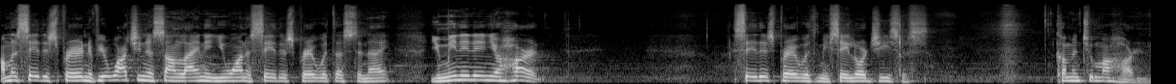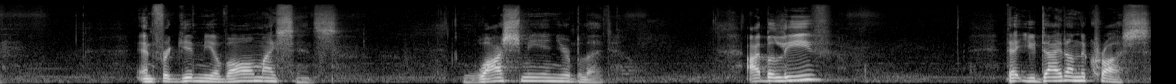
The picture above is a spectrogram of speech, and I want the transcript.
I'm going to say this prayer, and if you're watching this online and you want to say this prayer with us tonight, you mean it in your heart. Say this prayer with me. Say, Lord Jesus, come into my heart and forgive me of all my sins. Wash me in your blood. I believe that you died on the cross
